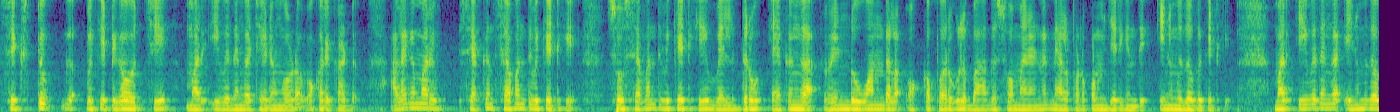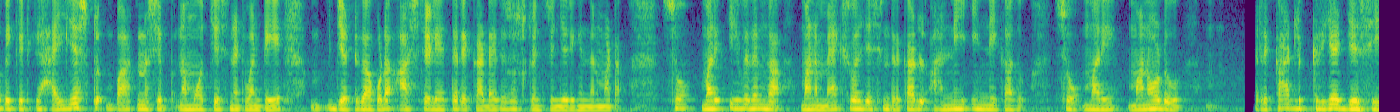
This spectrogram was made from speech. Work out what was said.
సిక్స్త్ వికెట్గా వచ్చి మరి ఈ విధంగా చేయడం కూడా ఒక రికార్డు అలాగే మరి సెకండ్ సెవెంత్ వికెట్కి సో సెవెంత్ వికెట్కి వీళ్ళిద్దరూ ఏకంగా రెండు వందల ఒక్క పరుగుల భాగస్వామ్యాన్ని నిలబడుకోవడం జరిగింది ఎనిమిదో వికెట్కి మరి ఈ విధంగా ఎనిమిది వికెట్కి హైయెస్ట్ పార్ట్నర్షిప్ నమోదు చేసినటువంటి జట్టుగా కూడా ఆస్ట్రేలియా అయితే రికార్డ్ అయితే సృష్టించడం జరిగిందనమాట సో మరి ఈ విధంగా మన మ్యాక్స్వెల్ చేసిన రికార్డులు అన్నీ ఇన్ని కాదు. సో మరి మనోడు రికార్డులు క్రియేట్ చేసి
